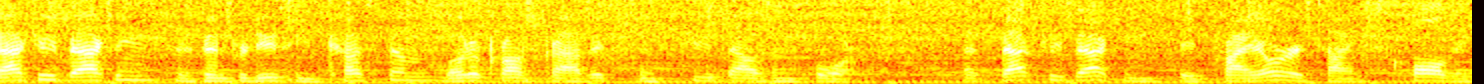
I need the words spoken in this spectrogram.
Factory Backing has been producing custom motocross graphics since 2004. At Factory Backing, they prioritize quality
